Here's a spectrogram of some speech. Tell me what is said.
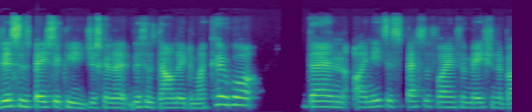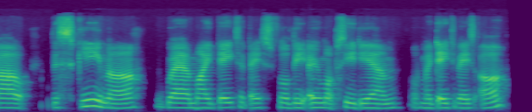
this is basically just gonna, this is downloading my cohort then I need to specify information about the schema where my database for the OMOP CDM of my database are.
